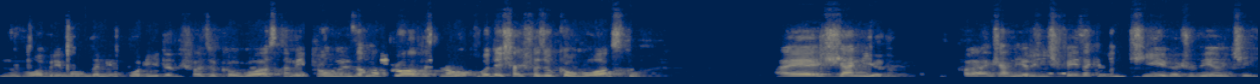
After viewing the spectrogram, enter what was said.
Não vou abrir mão da minha corrida, de fazer o que eu gosto também para organizar uma prova. Senão eu vou deixar de fazer o que eu gosto. É janeiro. ah, janeiro a gente fez aquela antiga, ajudei a antiga,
